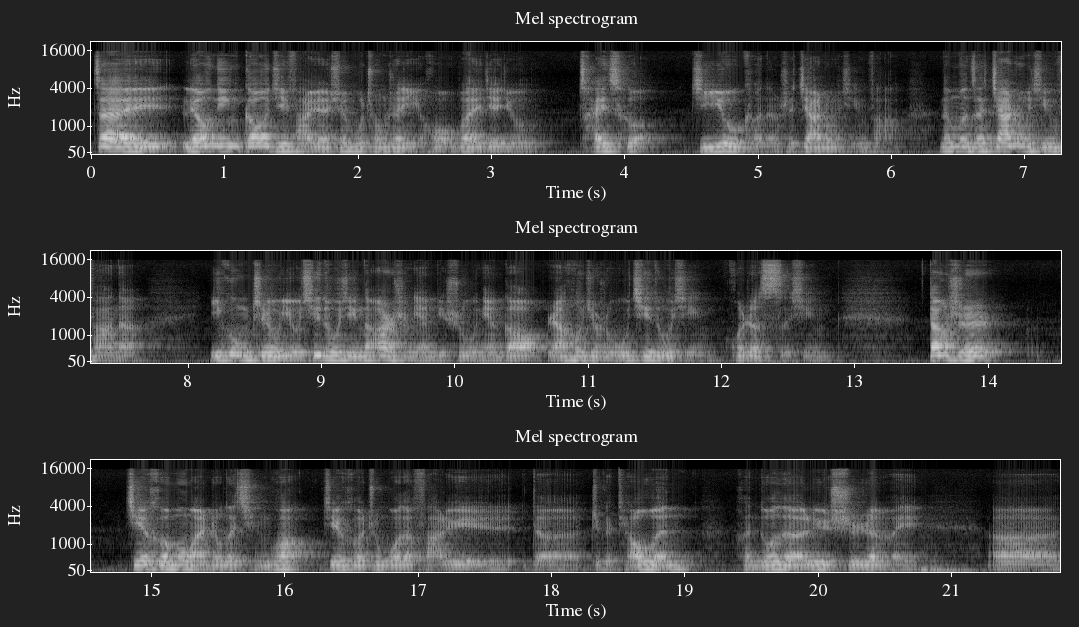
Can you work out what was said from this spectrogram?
在辽宁高级法院宣布重审以后，外界就猜测极有可能是加重刑罚。那么在加重刑罚呢？一共只有有期徒刑的二十年比十五年高，然后就是无期徒刑或者死刑。当时结合孟晚舟的情况，结合中国的法律的这个条文。很多的律师认为，呃，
